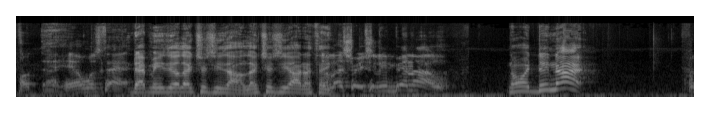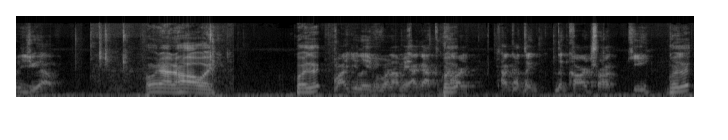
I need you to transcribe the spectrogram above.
What the hell was that? That means the electricity's out. Electricity out. I think. Electricity been out. No, I did not. Where did you go? I went down the hallway. It? Why you leaving without me? I got the car. I got the the car trunk key. It?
